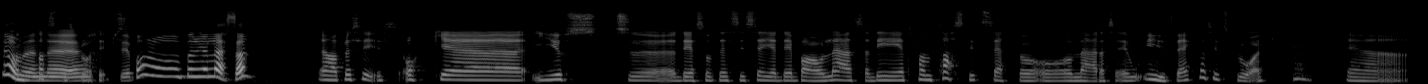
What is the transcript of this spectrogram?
ja, men eh, tips. det är bara att börja läsa. Ja, precis. Och eh, just det som Desi säger, det är bara att läsa. Det är ett fantastiskt sätt att, att lära sig och utveckla sitt språk. Mm. Eh,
